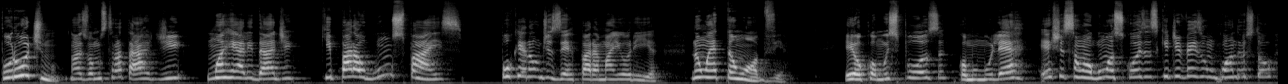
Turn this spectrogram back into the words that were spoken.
Por último, nós vamos tratar de uma realidade que para alguns pais por que não dizer para a maioria? Não é tão óbvia. Eu, como esposa, como mulher, estes são algumas coisas que de vez em quando eu estou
